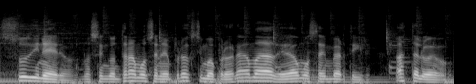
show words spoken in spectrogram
su dinero. Nos encontramos en el próximo programa de Vamos a Invertir. Hasta luego.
